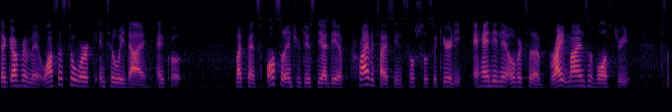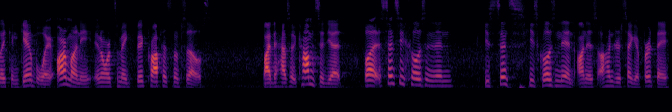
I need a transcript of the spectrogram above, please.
the government wants us to work until we die, end quote. Mike Pence also introduced the idea of privatizing Social Security and handing it over to the bright minds of Wall Street so they can gamble away our money in order to make big profits themselves. Biden hasn't commented yet, but since he's closing in, he's, since he's closing in on his 102nd birthday,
